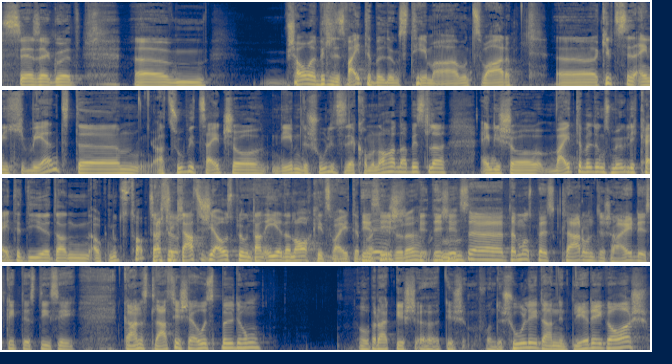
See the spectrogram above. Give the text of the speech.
sehr, sehr gut. Ähm, schauen wir mal ein bisschen das Weiterbildungsthema an. Und zwar, äh, gibt es denn eigentlich während der Azubi-Zeit schon neben der Schule, zu der kommen wir nachher noch ein bisschen, eigentlich schon Weiterbildungsmöglichkeiten, die ihr dann auch genutzt habt? Das heißt, also, die klassische Ausbildung, dann eher danach geht's weiter, das ist, oder? Das ist mhm. jetzt, äh, da muss man jetzt klar unterscheiden. Es gibt jetzt diese ganz klassische Ausbildung, wo praktisch äh, die, von der Schule dann in die Lehre gehst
